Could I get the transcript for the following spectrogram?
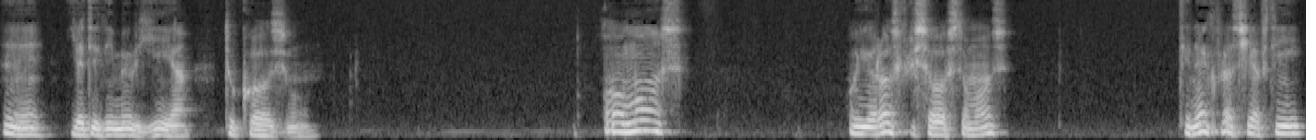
ε, για τη δημιουργία του κόσμου. Όμως ο Ιερός Χρυσόστομος την έκφραση αυτή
